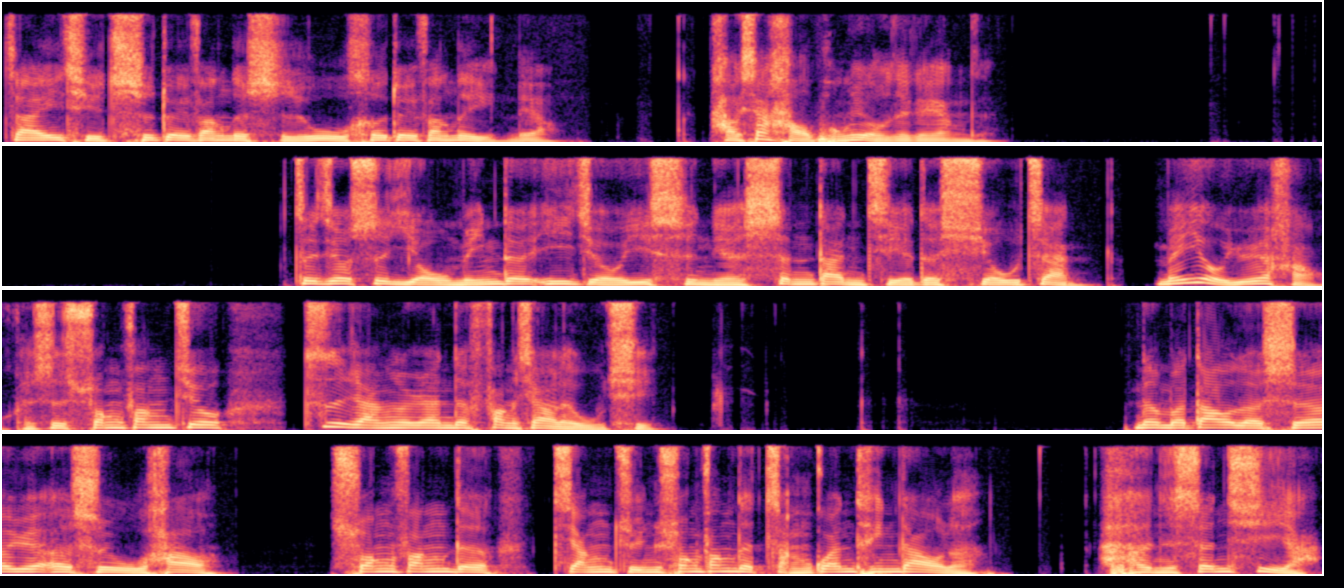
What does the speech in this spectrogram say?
在一起吃对方的食物，喝对方的饮料，好像好朋友这个样子。这就是有名的1914年圣诞节的休战，没有约好，可是双方就自然而然的放下了武器。那么到了12月25号，双方的将军、双方的长官听到了，很生气呀。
